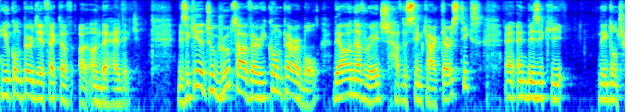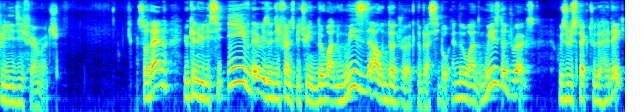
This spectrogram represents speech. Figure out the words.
you compare the effect of, uh, on the headache. Basically, the two groups are very comparable. They are on average, have the same characteristics, and, and basically they don't really differ much. So then you can really see if there is a difference between the one without the drug, the placebo, and the one with the drugs with respect to the headache,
